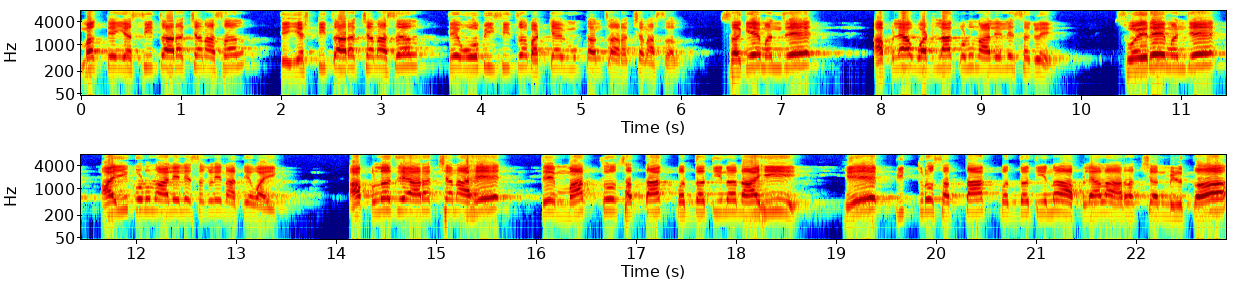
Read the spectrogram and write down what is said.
मग ते एस सीचं आरक्षण असल ते एस टीचं आरक्षण असल ते ओबीसीचं भटक्या विमुक्तांचं आरक्षण असल. सगळे म्हणजे आपल्या वडिलाकडून आलेले सगळे. सोयरे म्हणजे आईकडून आलेले सगळे नातेवाईक. आपलं जे आरक्षण आहे ते मातृसत्ताक पद्धतीनं नाही. हे पितृसत्ताक पद्धतीनं आपल्याला आरक्षण मिळतं.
